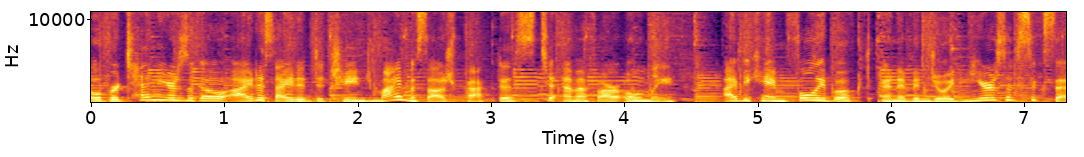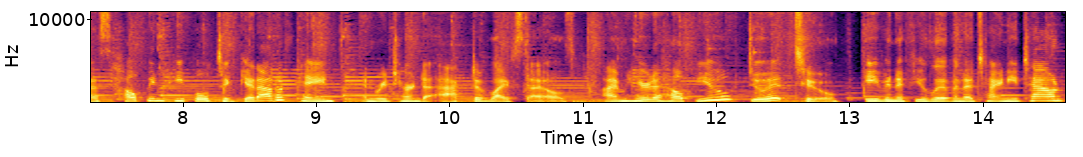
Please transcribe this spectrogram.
Over 10 years ago, I decided to change my massage practice to MFR only. I became fully booked and have enjoyed years of success helping people to get out of pain and return to active lifestyles. I'm here to help you do it too, even if you live in a tiny town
